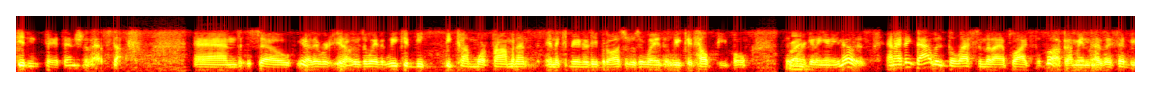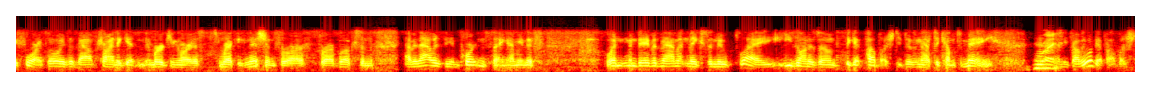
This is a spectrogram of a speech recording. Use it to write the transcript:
didn't pay attention to that stuff. And so, you know, there were, you know, it was a way that we could be, become more prominent in the community, but also it was a way that we could help people that Right. weren't getting any notice. And I think that was the lesson that I applied to the book. I mean, as I said before, it's always about trying to get emerging artists some recognition for our for our books. And I mean, that was the important thing. I mean, if when when David Mamet makes a new play, he's on his own to get published. He doesn't have to come to me Right. and he probably will get published.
